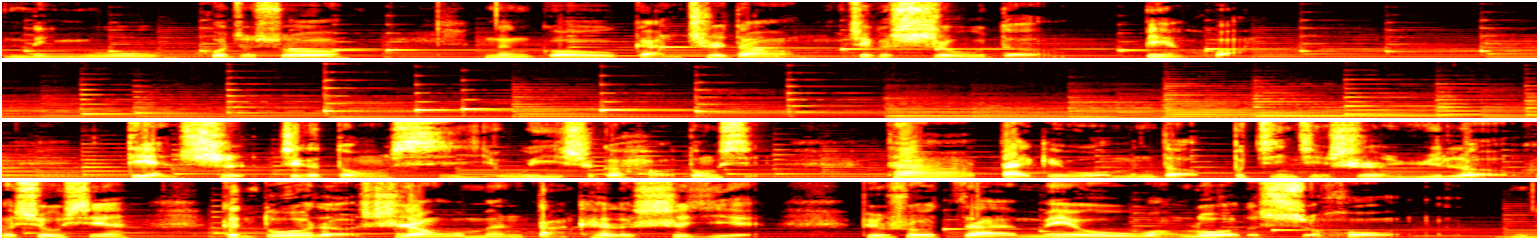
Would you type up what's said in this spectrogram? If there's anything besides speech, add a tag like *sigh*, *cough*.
领悟，或者说能够感知到这个事物的变化。电视这个东西无疑是个好东西，它带给我们的不仅仅是娱乐和休闲，更多的是让我们打开了视野。比如说，在没有网络的时候，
